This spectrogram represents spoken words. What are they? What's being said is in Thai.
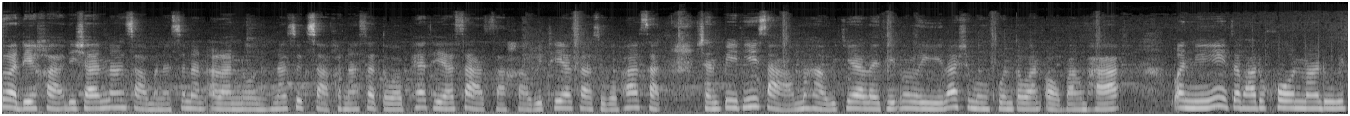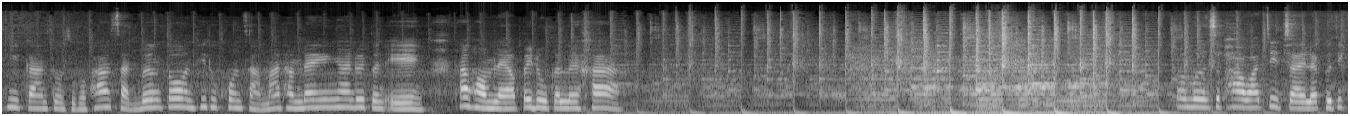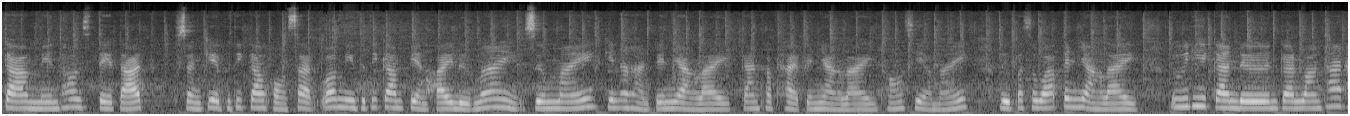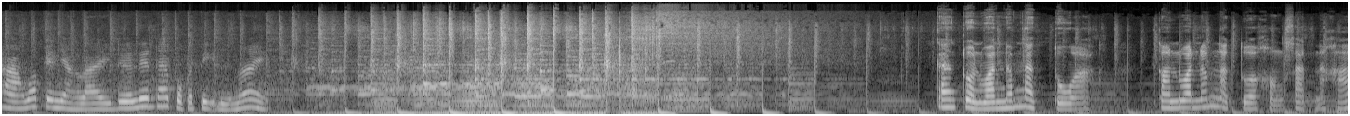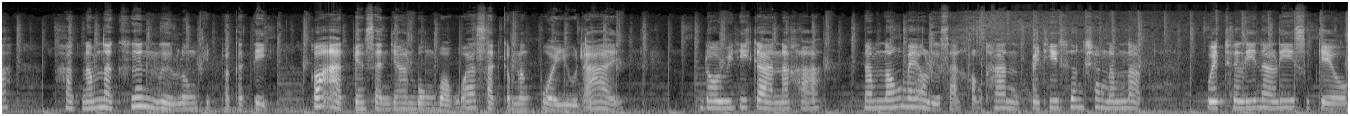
สวัสดีค่ะ ดิฉันนางสาวมนัสนันอรานนท์นักศึกษาคณะสัตวแพทยศาสตร์ สาขาวิทยาศาสตร์สุขภาพสัตว์ ชั้นปีที่ 3 มหาวิทยาลัยเทคโนโลยี ราชมงคลตะวันออกบางพระ วันนี้จะพาทุกคนมาดูวิธีการตรวจสุขภาพสัตว์เบื้องต้นที่ทุกคนสามารถทำได้ง่ายๆด้วยตนเอง ถ้าพร้อมแล้วไปดูกันเลยค่ะประเมินสภาวะจิตใจและพฤติกรรม mental status สังเกตพฤติกรรมของสัตว์ว่ามีพฤติกรรมเปลี่ยนไปหรือไม่ ซึมไหม กินอาหารเป็นอย่างไร การขับถ่ายเป็นอย่างไร ท้องเสียไหม หรือปัสสาวะเป็นอย่างไร ดูวิธีการเดิน การวางท่าทางว่าเป็นอย่างไร เดินเล่นได้ปกติหรือไม่การตรวจวัดน้ำหนักตัว การวัดน้ำหนักตัวของสัตว์นะคะ หากน้ำหนักขึ้นหรือลงผิดปกติ ก็อาจเป็นสัญญาณบ่งบอกว่าสัตว์กำลังป่วยอยู่ได้ โดยวิธีการนะคะนำน้องแมวหรือสัตว์ของท่านไปที่เครื่องชั่งน้ำหนัก veterinary scale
